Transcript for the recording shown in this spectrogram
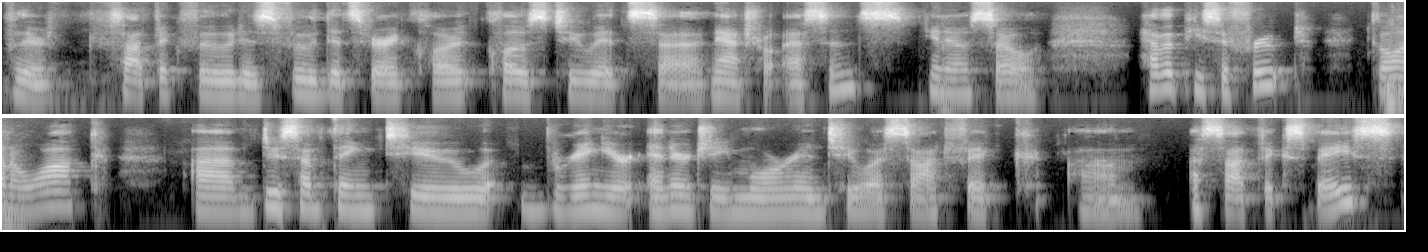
their sattvic food is food that's very cl- close to its uh, natural essence you know so have a piece of fruit go on a mm-hmm. walk um, do something to bring your energy more into a sattvic um, a sattvic space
